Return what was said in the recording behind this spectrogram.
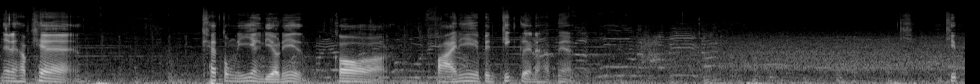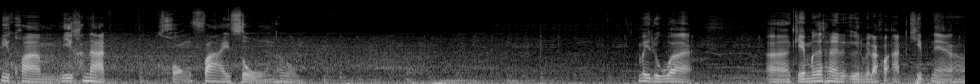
เนี่ยนะครับแค่ แค่ตรงนี้อย่างเดียวนี่ก็ไฟล์นี่เป็นกิกเลยนะครับเนี่ยคลิปมีความมีขนาดของไฟล์สูงนะครับผมไม่รู้ว่าเกมเมอร์ท่านอื่นเวลาเขาอัดคลิปเนี่ยเขา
